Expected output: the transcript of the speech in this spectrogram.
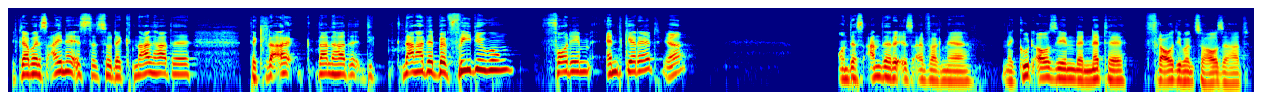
Ich glaube, das eine ist so der knallharte, der knallharte, die knallharte Befriedigung vor dem Endgerät, ja. Und das andere ist einfach eine, eine gut aussehende, nette Frau, die man zu Hause hat.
